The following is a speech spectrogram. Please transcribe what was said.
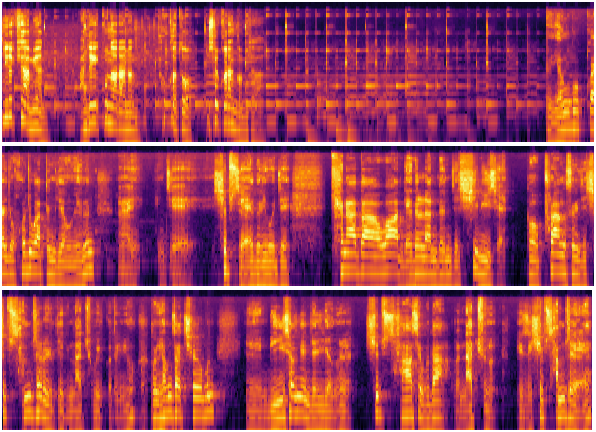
이렇게 하면 안 되겠구나라는 효과도 있을 거란 겁니다. 영국과 이제 호주 같은 경우에는 아, 이제 10세 그리고 이제 캐나다와 네덜란드는 이제 12세 또 프랑스는 이제 13세로 이렇게 낮추고 있거든요. 또 형사처벌은 예, 미성년 연령을 14세보다 낮추는 그래서 13세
